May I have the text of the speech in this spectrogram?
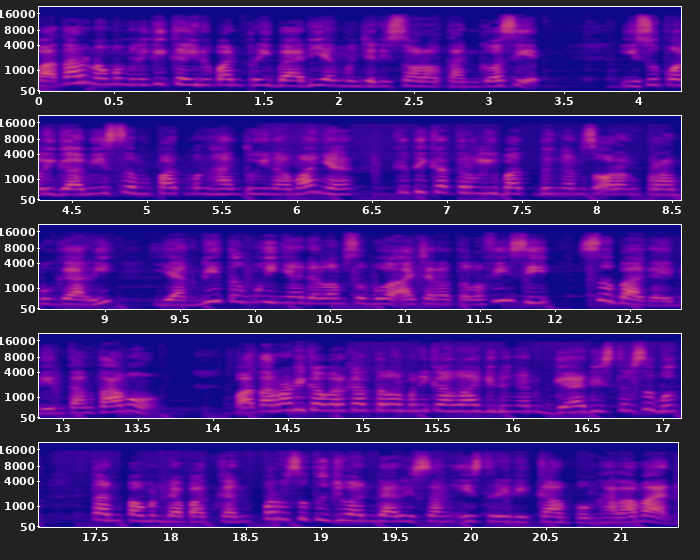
Pak Tarno memiliki kehidupan pribadi yang menjadi sorotan gosip. Isu poligami sempat menghantui namanya ketika terlibat dengan seorang pramugari yang ditemuinya dalam sebuah acara televisi sebagai bintang tamu. Pak Tarno dikabarkan telah menikah lagi dengan gadis tersebut tanpa mendapatkan persetujuan dari sang istri di kampung halaman.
